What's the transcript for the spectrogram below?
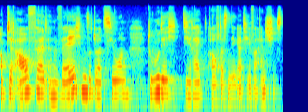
ob dir auffällt, in welchen Situationen du dich direkt auf das Negative einschießt.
